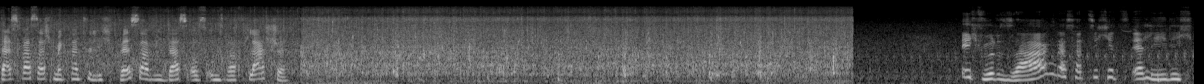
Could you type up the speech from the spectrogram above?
Das Wasser schmeckt natürlich besser wie das aus unserer Flasche. Ich würde sagen, das hat sich jetzt erledigt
